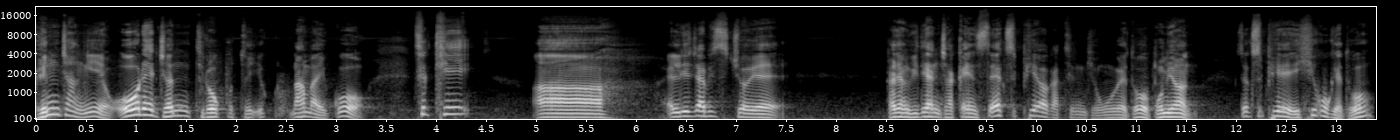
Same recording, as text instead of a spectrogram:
굉장히 오래 전 기록부터 남아 있고 특히 아 엘리자베스 조의 가장 위대한 작가인 섹스피어 같은 경우에도 보면 섹스피어의 희곡에도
